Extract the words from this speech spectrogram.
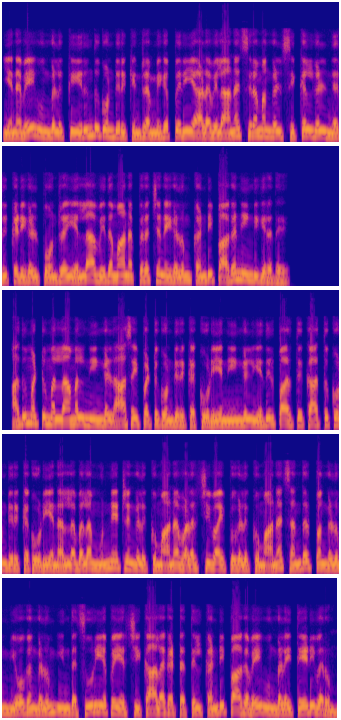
எனவே உங்களுக்கு இருந்து கொண்டிருக்கின்ற மிகப்பெரிய அளவிலான சிரமங்கள் சிக்கல்கள் நெருக்கடிகள் போன்ற எல்லா விதமான பிரச்சனைகளும் கண்டிப்பாக நீங்குகிறது. அது மட்டுமல்லாமல் நீங்கள் ஆசைப்பட்டு கொண்டிருக்கக்கூடிய நீங்கள் எதிர்பார்த்து காத்து கொண்டிருக்கக்கூடிய நல்லபல முன்னேற்றங்களுக்குமான வளர்ச்சி வாய்ப்புகளுக்குமான சந்தர்ப்பங்களும் யோகங்களும் இந்த சூரிய பெயர்ச்சி காலகட்டத்தில் கண்டிப்பாகவே உங்களை தேடி வரும்.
